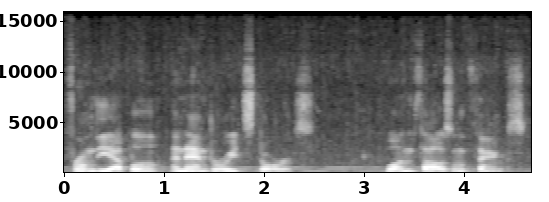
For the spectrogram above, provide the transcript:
from the Apple and Android stores. 1000 thanks.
